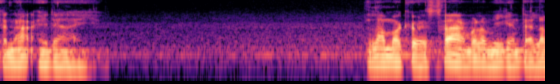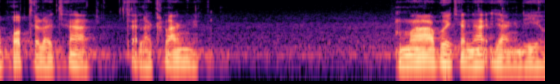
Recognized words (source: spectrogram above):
ชนะให้ได้ เรามาเกิดสร้างบารมีกันแต่ละภพแต่ละชาติแต่ละครั้งเนี่ยมาเพื่อชนะอย่างเดียว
